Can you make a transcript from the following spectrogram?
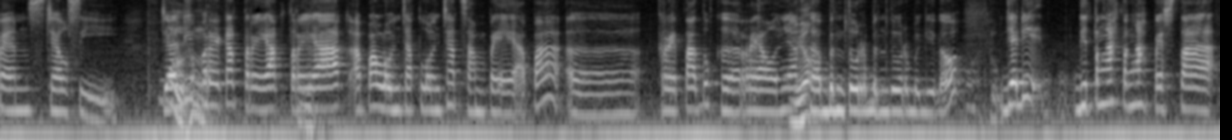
fans Chelsea jadi semua? mereka teriak-teriak apa loncat-loncat sampai apa eh, kereta tuh ke relnya Iya. ke bentur-bentur begitu. Jadi di tengah-tengah pesta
